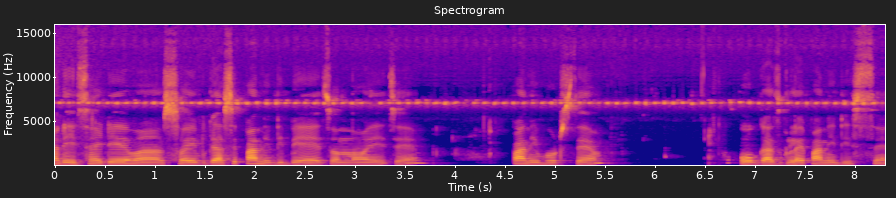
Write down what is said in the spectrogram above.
আর এই সাইডে সয়েব গাছে পানি দিবে, এজন্য এই যে পানি ভরছে। ও গাছগুলায় পানি দিচ্ছে।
